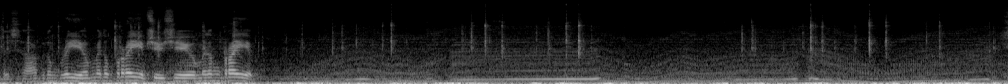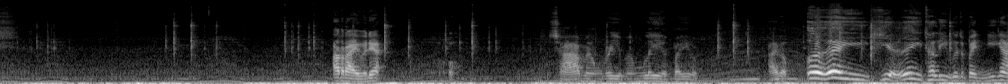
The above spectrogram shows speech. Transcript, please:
ได้ ช้าๆไม่ต้อง รีบไม่ต้องรีบชิวๆไม่ต้องรีบอะไรวะเนี่ยช้าไม่ต้องรีบไม่ต้องรีบไปแบบไปแบบ เอ้ยเฮ้ยเอ้ยถ้ารีบก็จะเป็นงี้ไง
